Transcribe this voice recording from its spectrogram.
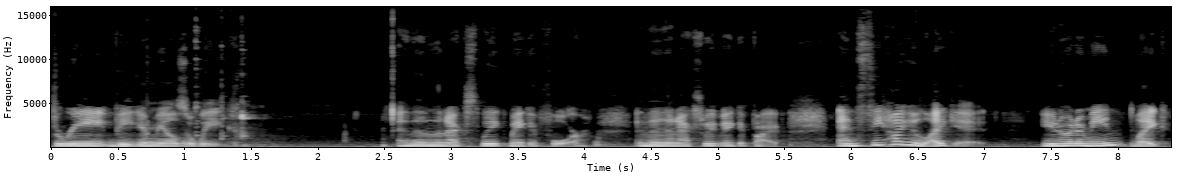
three vegan meals a week. And then the next week, make it four. And then the next week, make it five. And see how you like it. You know what I mean? Like,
